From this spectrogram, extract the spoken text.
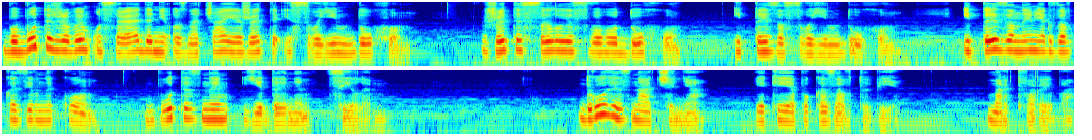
Бо бути живим усередині означає жити із своїм духом, жити силою свого духу, іти за своїм духом, іти за ним як за вказівником, бути з ним єдиним цілим. Друге значення, яке я показав тобі мертва риба.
